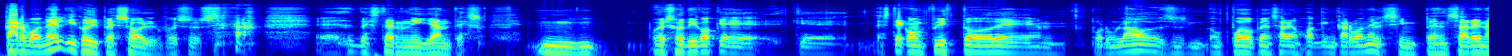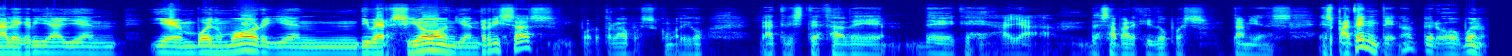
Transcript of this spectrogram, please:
Carbonel y Coipesol, pues, o sea, desternillantes. Por eso digo que, este conflicto de, por un lado, no puedo pensar en Joaquín Carbonell sin pensar en alegría y en, y en buen humor y en diversión y en risas. Y por otro lado, pues como digo, la tristeza de, que haya desaparecido, pues también es, patente, ¿no? Pero bueno,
